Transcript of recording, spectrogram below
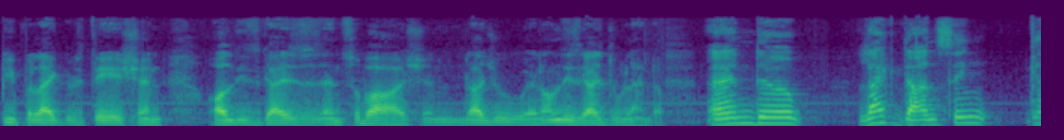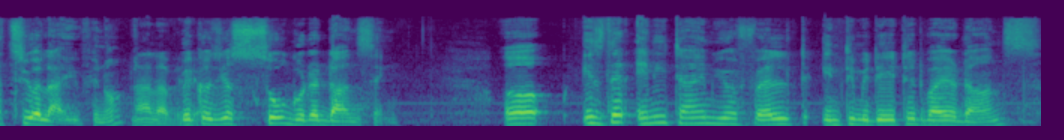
people like Ritesh and all these guys and Subhash and Raju and all these guys do land up. And uh, like dancing gets you alive, you know? I love it, Because you're so good at dancing. Uh, is there any time you have felt intimidated by a dance?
